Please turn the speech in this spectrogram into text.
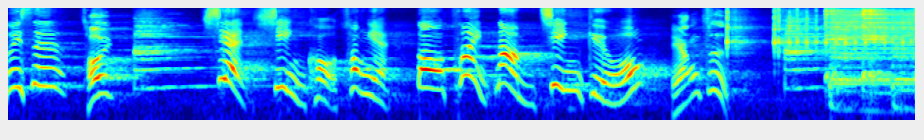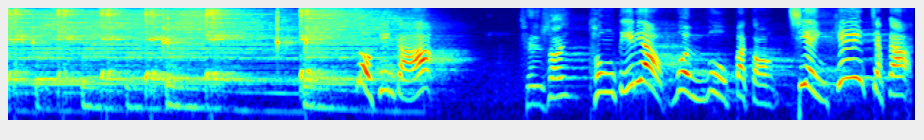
内侍，在。现新可创业，多采南清宫。娘子。罗金家。千岁，通知了文武百官，前去接驾，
